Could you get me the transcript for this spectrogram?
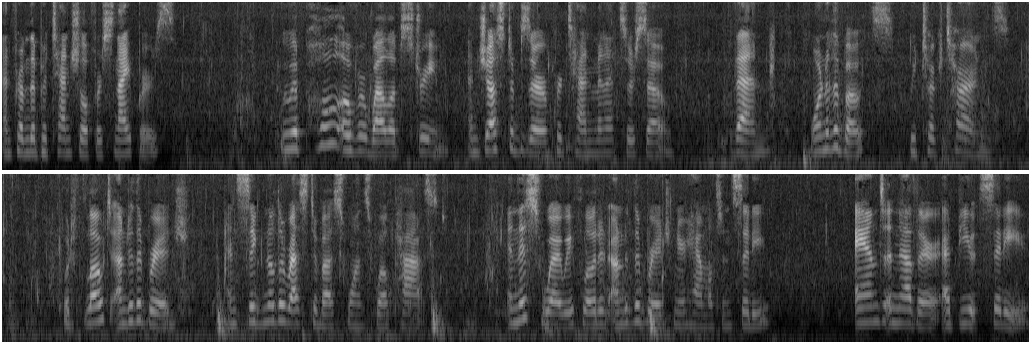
and from the potential for snipers. We would pull over well upstream and just observe for ten minutes or so. Then, one of the boats, we took turns, would float under the bridge and signal the rest of us once well past. In this way, we floated under the bridge near Hamilton City, and another at Butte City,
